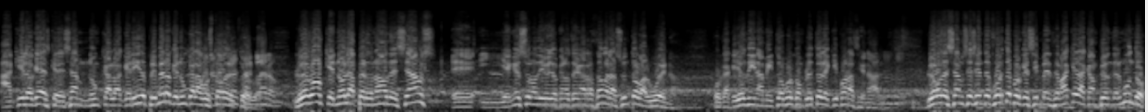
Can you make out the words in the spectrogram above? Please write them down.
aquí lo que es que Deschamps nunca lo ha querido. Primero que nunca le ha gustado del todo. claro. Luego que no le ha perdonado Deschamps eh, y en eso no digo yo que no tenga razón el asunto Valbuena. porque aquello dinamitó por completo el equipo nacional. Luego Deschamps se siente fuerte porque sin Benzema queda campeón del mundo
